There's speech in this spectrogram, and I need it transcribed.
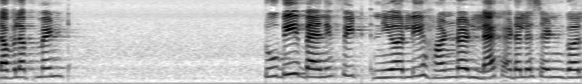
development to be benefit nearly 100 lakh adolescent girl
